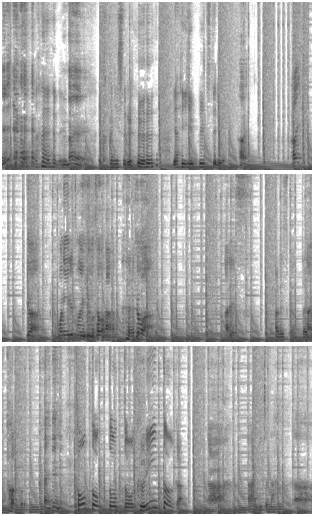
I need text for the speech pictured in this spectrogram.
え？何？何何確認してる。いや映ってるよ。はい。はい。では、ここにいるということは、今日は、あれです。あれですか？大はいパート、はい。トントントントンクリントンかああー言っちゃっあ、あ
